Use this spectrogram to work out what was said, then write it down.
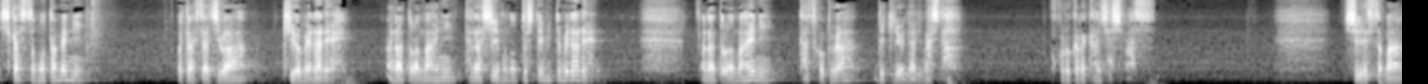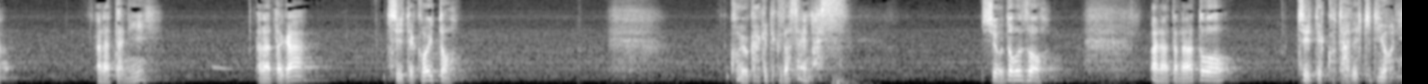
しかしそのために私たちは清められあなたの前に正しいものとして認められあなたの前に立つことができるようになりました。心から感謝します。主イエス様あなたにあなたがついてこいと声をかけてくださいます。主をどうぞあなたの後をついていくことができるように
